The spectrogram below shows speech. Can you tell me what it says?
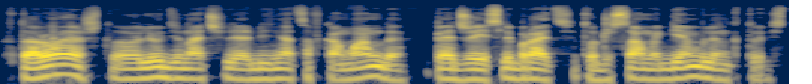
Второе, что люди начали объединяться в команды. Опять же, если брать тот же самый гемблинг, то есть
